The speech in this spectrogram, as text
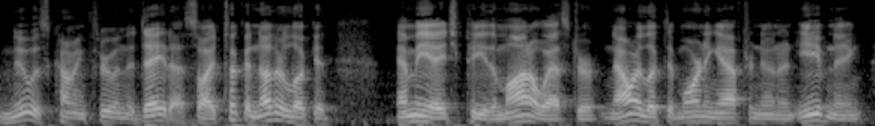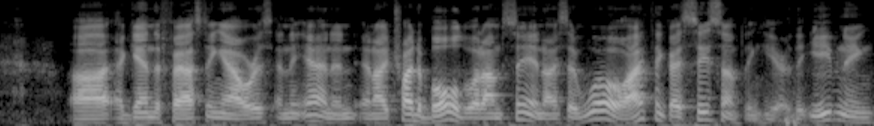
new is coming through in the data. So I took another look at MEHP, the monoester. Now I looked at morning, afternoon, and evening. Uh, again, the fasting hours and the end. And, and I tried to bold what I'm seeing. I said, whoa, I think I see something here. The evening,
